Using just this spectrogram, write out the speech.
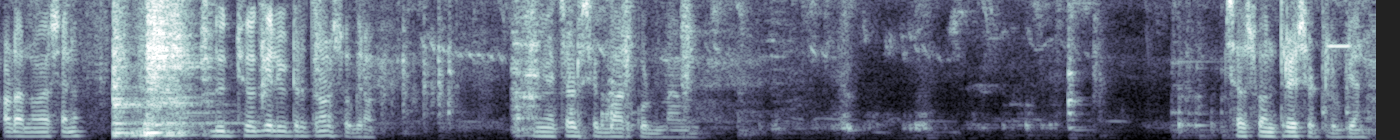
સાડા નવ એસી દૂધ થયું અગિયાર લીટર ત્રણસો ગ્રામ. અહીંયા ચડશે બારકોડમાં એમનું છસો ને ત્રેસઠ રૂપિયાનો.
